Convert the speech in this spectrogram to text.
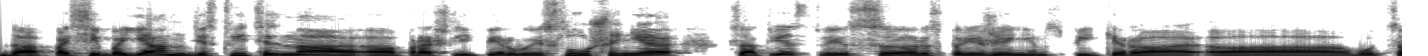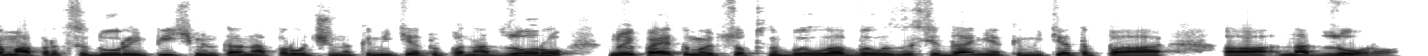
Да, спасибо, Ян. Действительно, а, прошли первые слушания. В соответствии с распоряжением спикера, а, вот сама процедура импичмента, она поручена комитету по надзору, ну и поэтому это, собственно, было, было заседание комитета по а, надзору.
